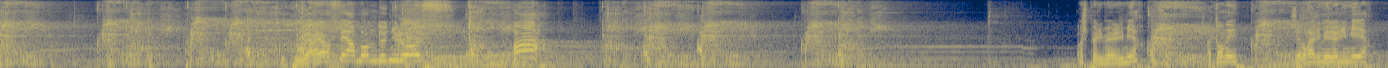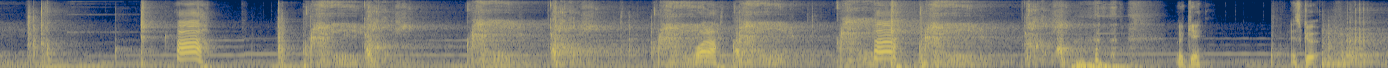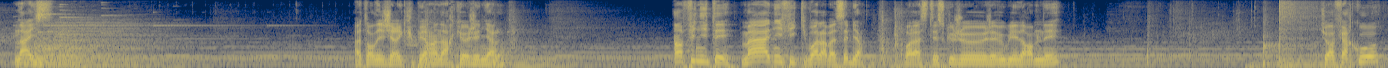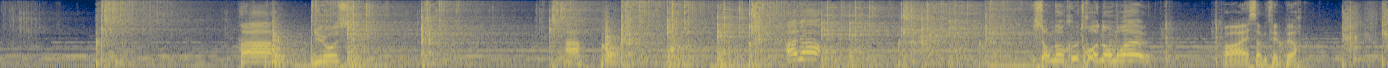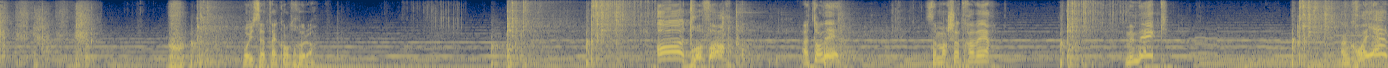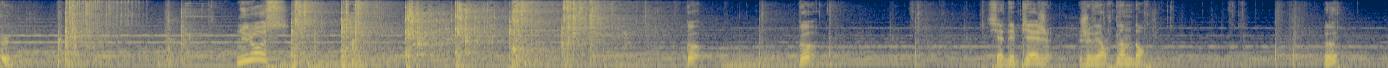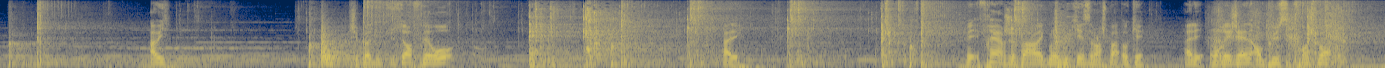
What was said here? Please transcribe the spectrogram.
Vous pouvez rien faire, bande de nulos. Ah Oh, je peux allumer la lumière Attendez, j'aimerais allumer la lumière. Ah Voilà. Ah Ok. Est-ce que... Nice. Attendez, j'ai récupéré un arc euh, génial. Infinité. Magnifique. Voilà, bah c'est bien. Voilà, c'était ce que j'avais oublié de ramener. Tu vas faire quoi? Ah Du los Ah Ah non Ils sont beaucoup trop nombreux Ouais, ça me fait peur. Bon, ils s'attaquent entre eux là. Trop fort. Attendez Ça marche à travers. Mais mec Incroyable. Nulos. Go Go. S'il y a des pièges, je vais en plein dedans. Euh Ah oui. Je sais pas d'où tu sors frérot. Allez. Mais frère, je pars avec mon bouquet, ça marche pas. Ok. Allez, on régène. En plus, franchement...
